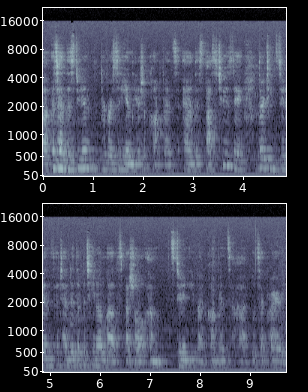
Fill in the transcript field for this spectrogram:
uh, attend the Student Diversity and Leadership Conference. And this past Tuesday, 13 students attended the Bettina Love Special um, Student Event Conference at Woodside Priory.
